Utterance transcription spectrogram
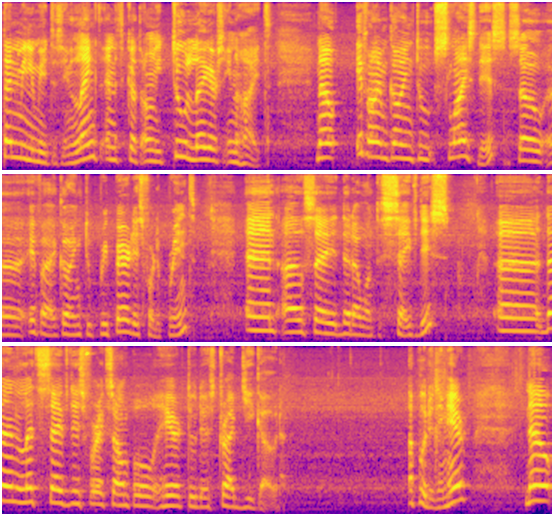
10 millimeters in length and it's got only 2 layers in height. Now if I'm going to slice this, so uh, if I'm going to prepare this for the print and I'll say that I want to save this uh, then let's save this for example here to the stripe G code. I put it in here. Now,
